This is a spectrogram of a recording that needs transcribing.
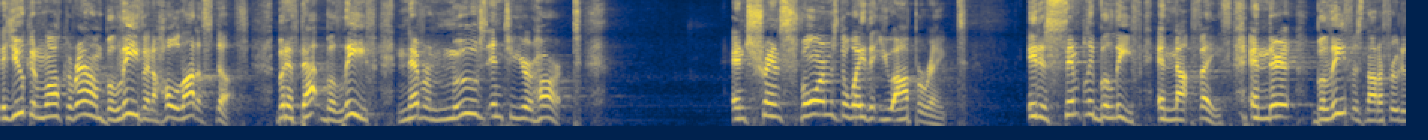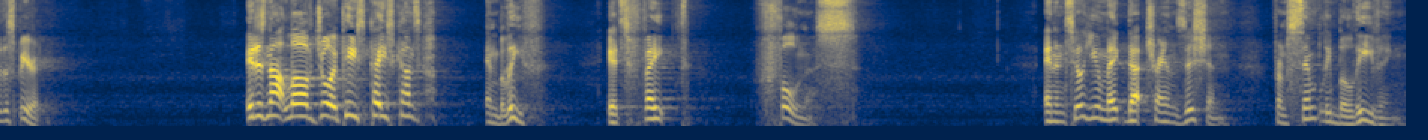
That you can walk around believing a whole lot of stuff, but if that belief never moves into your heart and transforms the way that you operate, it is simply belief and not faith. And their belief is not a fruit of the Spirit. It is not love, joy, peace, patience, kindness, and belief. It's faithfulness. And until you make that transition from simply believing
